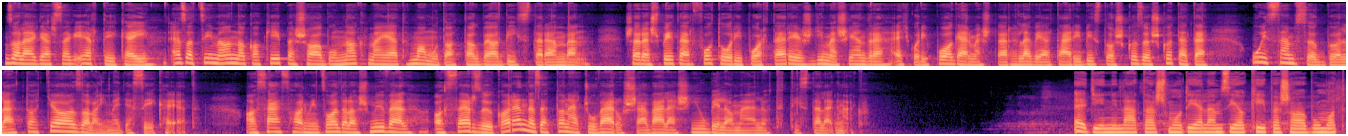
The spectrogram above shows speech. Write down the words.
Zalaegerszeg értékei. Ez a címe annak a képes albumnak, melyet ma mutattak be a díszteremben. Seres Péter fotóriporter és Gyimes Jendre egykori polgármester levéltári biztos közös kötete új szemszögből láttatja a Zalai megye székhelyet. A 130 oldalas művel a szerzők a rendezett tanácsú várossá válás jubileum előtt tisztelegnek egyéni látásmód jellemzi a képes albumot.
